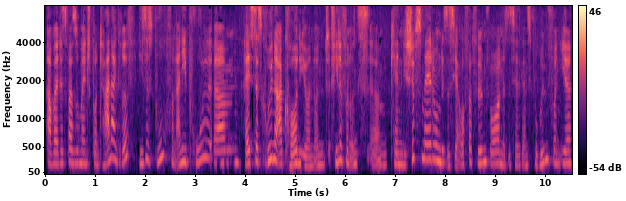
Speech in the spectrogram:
aber das war so mein spontaner Griff. Dieses Buch von Annie Pruhl ähm, heißt Das grüne Akkordeon und viele von uns ähm, kennen die Schiffsmeldung, das ist ja auch verfilmt worden, das ist ja ganz berühmt von ihr.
